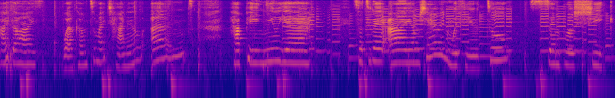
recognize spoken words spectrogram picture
hi guys. Welcome to my channel and happy new year. So today i am sharing with you two simple chic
